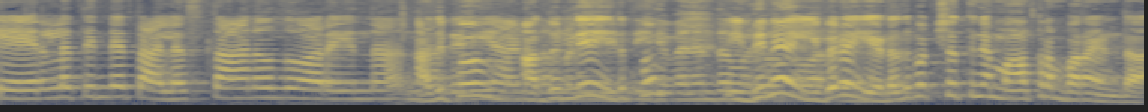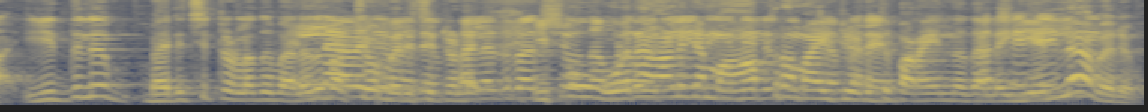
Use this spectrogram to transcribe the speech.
കേരളത്തിന്റെ തലസ്ഥാനം എന്ന് പറയുന്ന അതിപ്പം ഇതിപ്പം ഇതിന് ഇവരെ ഇടതുപക്ഷത്തിനെ മാത്രം പറയണ്ട. ഇതിൽ ഭരിച്ചിട്ടുള്ളത് വലതുപക്ഷവും ഭരിച്ചിട്ടുണ്ട്. ഇപ്പൊ ഒരാളിനെ മാത്രമായിട്ട് എടുത്ത് പറയുന്നതല്ല എല്ലാവരും.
